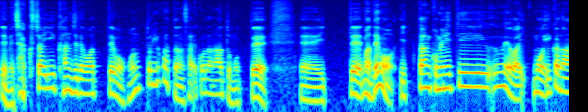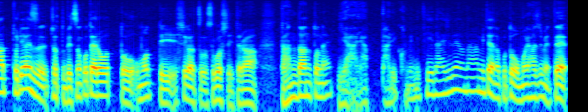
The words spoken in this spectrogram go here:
でめちゃくちゃいい感じで終わってもう本当に良かったな最高だなと思って、えー、行っでまあでも一旦コミュニティ運営はもういいかなとりあえずちょっと別のことやろうと思って4月を過ごしていたらだんだんとねいややっぱりコミュニティ大事だよなみたいなことを思い始めて、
